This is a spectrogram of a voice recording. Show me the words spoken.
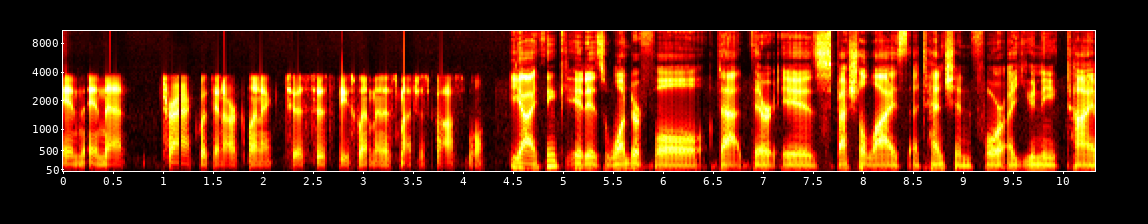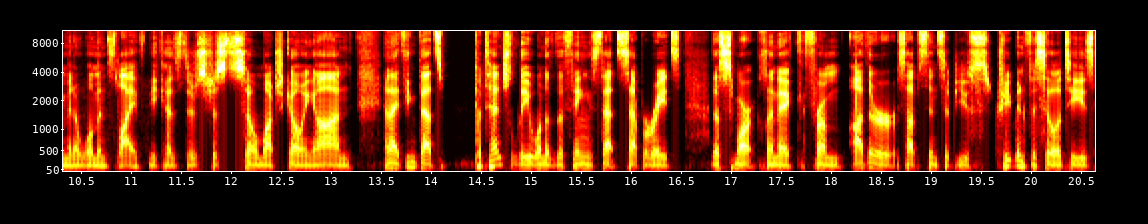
in, in that track within our clinic to assist these women as much as possible. Yeah, I think it is wonderful that there is specialized attention for a unique time in a woman's life because there's just so much going on. And I think that's potentially one of the things that separates the smart clinic from other substance abuse treatment facilities.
